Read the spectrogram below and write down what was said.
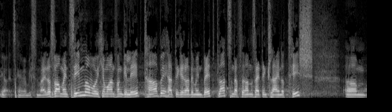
ja, jetzt gehen wir ein bisschen weiter. Das war mein Zimmer, wo ich am Anfang gelebt habe. Ich hatte gerade meinen Bettplatz und auf der anderen Seite ein kleiner Tisch. Ähm,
